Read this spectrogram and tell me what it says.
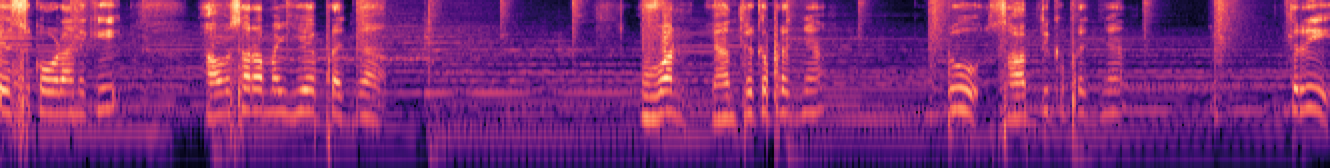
చేసుకోవడానికి అవసరమయ్యే ప్రజ్ఞ. వన్ యాంత్రిక ప్రజ్ఞ. టూ శాబ్దిక ప్రజ్ఞ. త్రీ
